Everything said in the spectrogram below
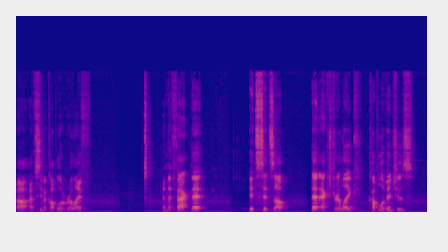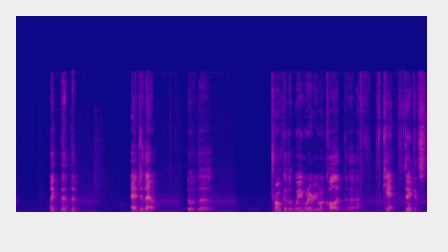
Uh, I've seen a couple in real life. And the fact that it sits up that extra like couple of inches, like the, the edge of that, the, the trunk of the wing, whatever you want to call it, uh, I can't think, it's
